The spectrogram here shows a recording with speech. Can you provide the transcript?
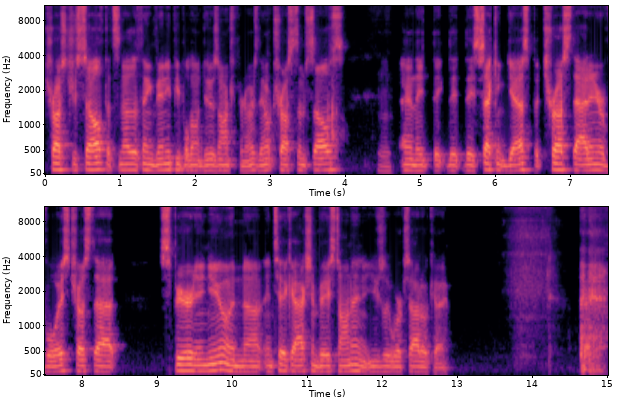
trust yourself. That's another thing many people don't do as entrepreneurs. They don't trust themselves mm. and they, they, they they second guess, but trust that inner voice, trust that spirit in you, and uh, and take action based on it. And it usually works out okay.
